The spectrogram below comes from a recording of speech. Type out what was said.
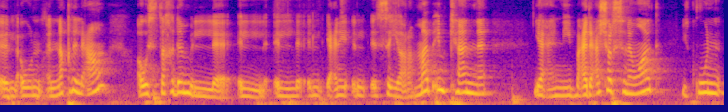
أو النقل العام أو استخدم ال ال ال ال يعني ال- السيارة. ما بامكاننا يعني بعد عشر سنوات يكون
